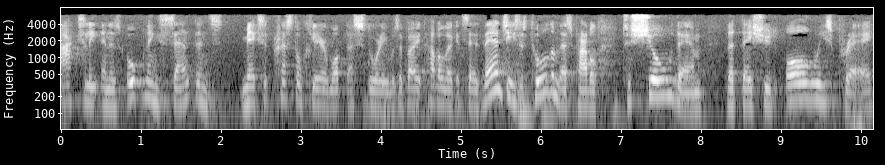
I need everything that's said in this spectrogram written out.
actually, in his opening sentence, makes it crystal clear what this story was about. Have a look. It says, Then Jesus told them this parable to show them that they should always pray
